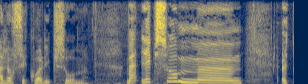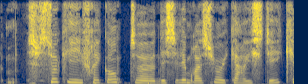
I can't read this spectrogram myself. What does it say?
Alors c'est quoi les psaumes? Bah, les psaumes, euh, euh, ceux qui fréquentent euh, des célébrations eucharistiques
